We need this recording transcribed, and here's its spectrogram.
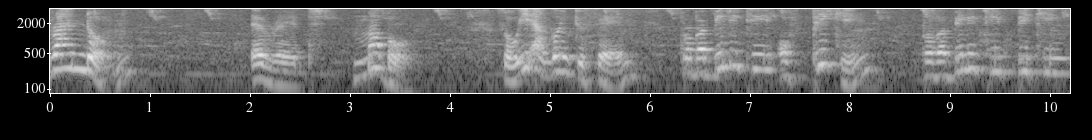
random a red marble. So we are going to say probability of picking, probability picking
